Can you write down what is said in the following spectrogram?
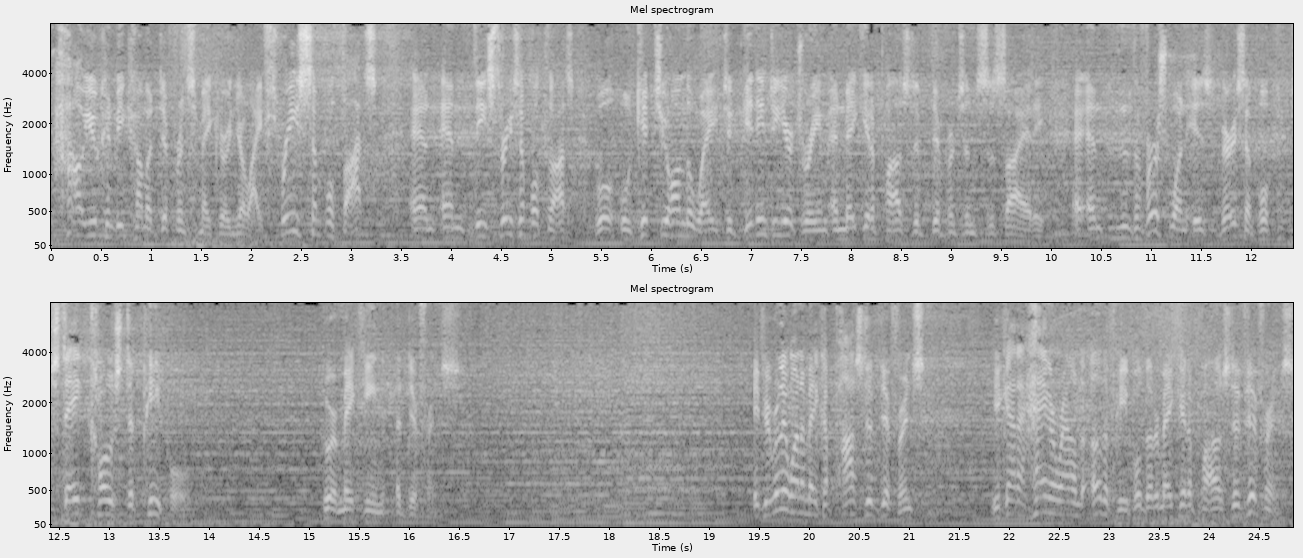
how you can become a difference maker in your life. Three simple thoughts, and, and these three simple thoughts will, will get you on the way to get into your dream and make it a positive difference in society. And, and the first one is very simple stay close to people who are making a difference. If you really want to make a positive difference, you got to hang around other people that are making a positive difference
